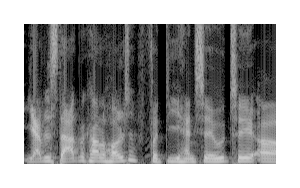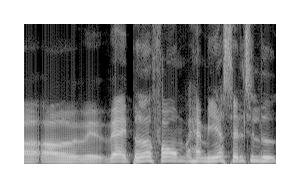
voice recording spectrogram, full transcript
jeg vil starte med Carlo Holte, fordi han ser ud til at, at være i bedre form, have mere selvtillid,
